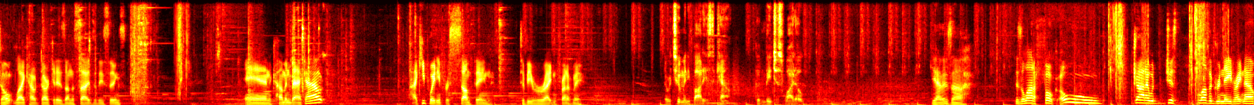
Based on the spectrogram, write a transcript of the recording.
don't like how dark it is on the sides of these things. And coming back out. I keep waiting for something to be right in front of me. There were too many bodies to count. Couldn't be just wide open. Yeah, there's a there's a lot of folk. Oh god, I would just love a grenade right now.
